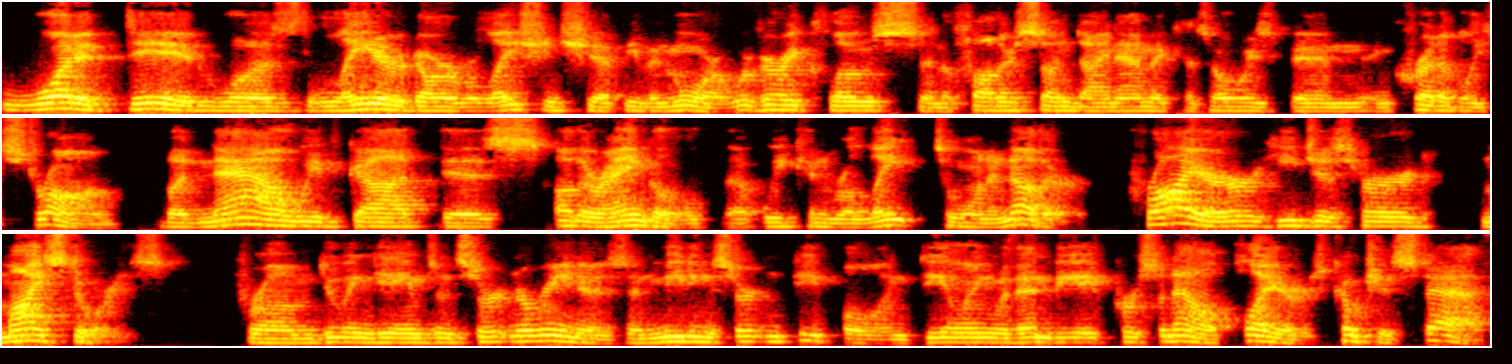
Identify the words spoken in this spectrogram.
what it did was layered our relationship even more. We're very close, and the father son dynamic has always been incredibly strong. But now we've got this other angle that we can relate to one another. prior, he just heard my stories from doing games in certain arenas and meeting certain people and dealing with NBA personnel, players, coaches, staff.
